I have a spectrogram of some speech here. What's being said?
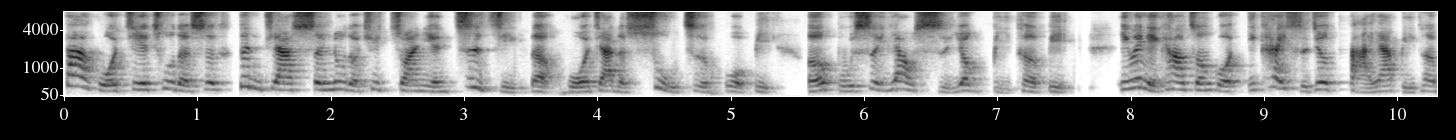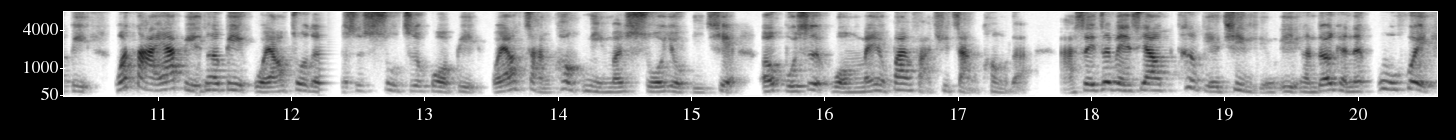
大国接触的是更加深入的去钻研自己的国家的数字货币，而不是要使用比特币。因为你看到中国一开始就打压比特币，我打压比特币，我要做的是数字货币，我要掌控你们所有一切，而不是我没有办法去掌控的啊！所以这边是要特别去留意，很多人可能误会，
